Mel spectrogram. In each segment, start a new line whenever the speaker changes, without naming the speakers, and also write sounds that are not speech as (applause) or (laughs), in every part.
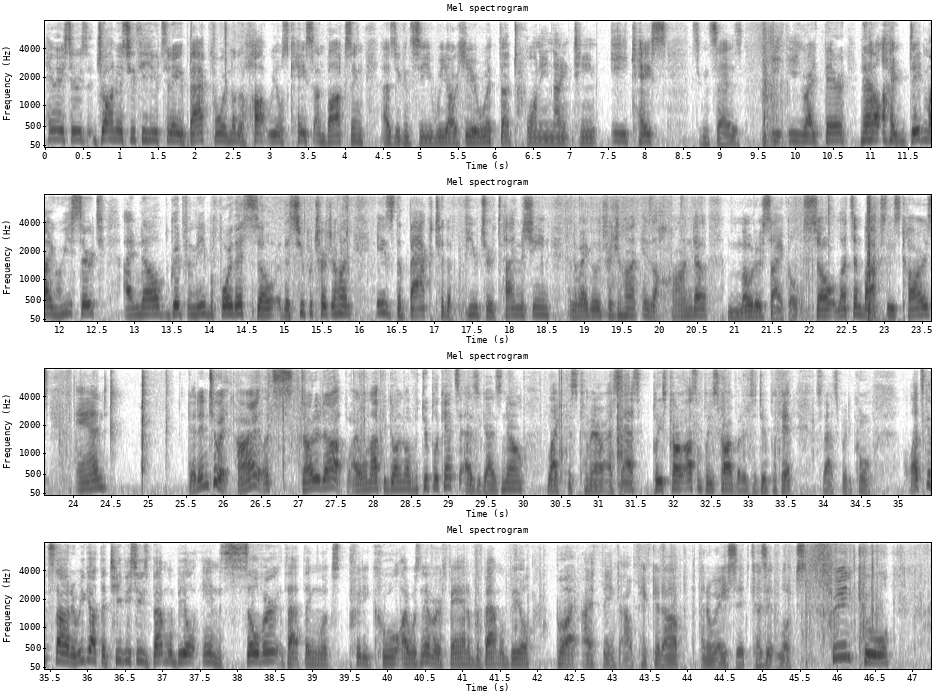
Hey racers, John is today, back for another Hot Wheels case unboxing. As you can see, we are here with the 2019 E case. As you can says EE right there. Now, (laughs) I did my research. I know, good for me before this. So, the Super Treasure Hunt is the Back to the Future time machine, and the regular Treasure Hunt is a Honda motorcycle. So, let's unbox these cars and get into it. All right, let's start it up. I will not be going over duplicates, as you guys know, like this Camaro SS police car, awesome police car, but it's a duplicate, so that's pretty cool. Let's get started. We got the TVC's Batmobile in silver. That thing looks pretty cool. I was never a fan of the Batmobile, but I think I'll pick it up and erase it because it looks pretty cool.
